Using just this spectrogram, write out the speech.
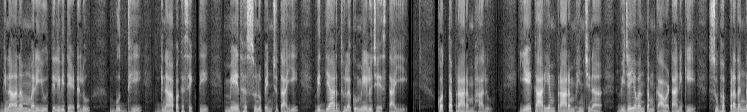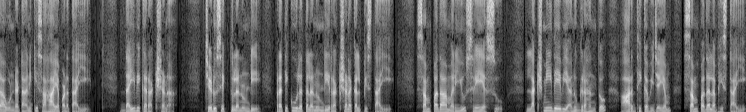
జ్ఞానం మరియు తెలివితేటలు బుద్ధి జ్ఞాపకశక్తి మేధస్సును పెంచుతాయి విద్యార్థులకు మేలు చేస్తాయి. కొత్త ప్రారంభాలు ఏ కార్యం ప్రారంభించినా విజయవంతం కావటానికి శుభప్రదంగా ఉండటానికి సహాయపడతాయి. దైవిక రక్షణ. చెడు శక్తుల నుండి ప్రతికూలతల నుండి రక్షణ కల్పిస్తాయి. సంపద మరియు శ్రేయస్సు. లక్ష్మీదేవి అనుగ్రహంతో ఆర్థిక విజయం సంపద లభిస్తాయి.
